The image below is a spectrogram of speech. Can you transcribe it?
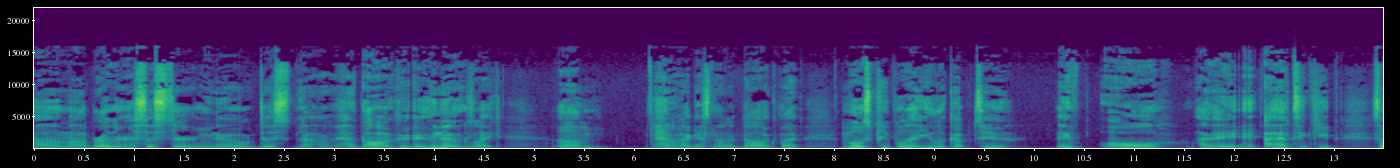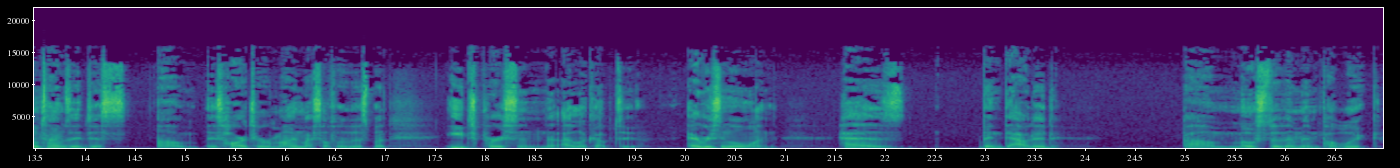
um, a brother a sister you know just uh, a dog who, who knows? Like um, i guess not a dog but most people that you look up to they've all i i, have to keep sometimes it just um, it's hard to remind myself of this but each person that i look up to every single one has been doubted. Um, most of them in public.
